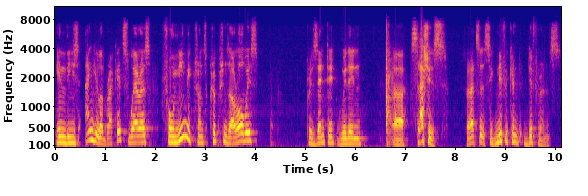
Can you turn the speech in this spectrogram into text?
in these angular brackets, whereas phonemic transcriptions are always presented within uh, slashes. So that's a significant difference.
